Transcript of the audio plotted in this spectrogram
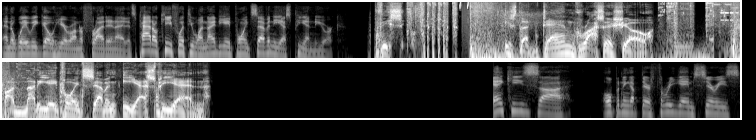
And away we go here on a Friday night. It's Pat O'Keefe with you on 98.7 ESPN New York. This is the Dan Graca Show on 98.7 ESPN. Yankees uh, opening up their three game series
